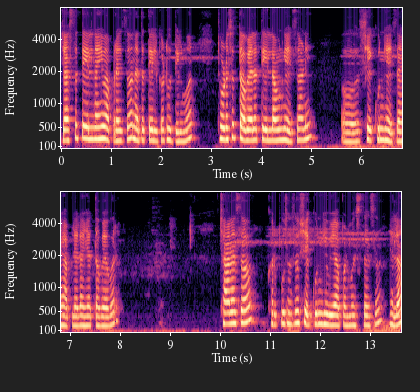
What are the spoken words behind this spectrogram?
जास्त तेल नाही वापरायचं नाही तर तेलकट होतील मग. थोडंसं तव्याला तेल लावून घ्यायचं आणि शेकून घ्यायचं आहे आपल्याला ह्या तव्यावर. छान असं खरपूस असं शेकून घेऊया आपण मस्त असं. ह्याला.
